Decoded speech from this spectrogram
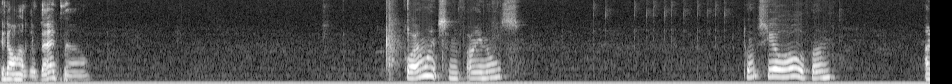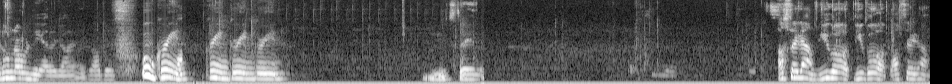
They don't have a bed now. Well, I want some finals. Don't steal all of them. I don't know where the other guy is. I'll just Oh, green, green, green, green. you stay there. I'll stay down. You go up. You go up. I'll stay down.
